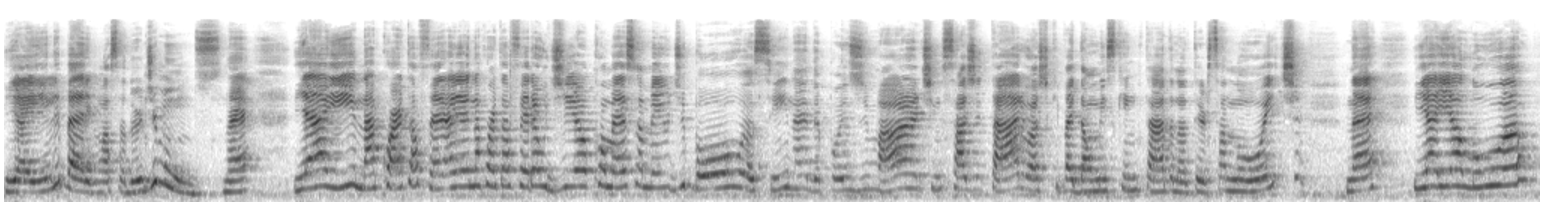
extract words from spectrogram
E aí liberem, laçador de mundos, né? E aí, na quarta-feira, aí na quarta-feira o dia começa meio de boa, assim, né? Depois de Marte em Sagitário, acho que vai dar uma esquentada na terça-noite, né? E aí a Lua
